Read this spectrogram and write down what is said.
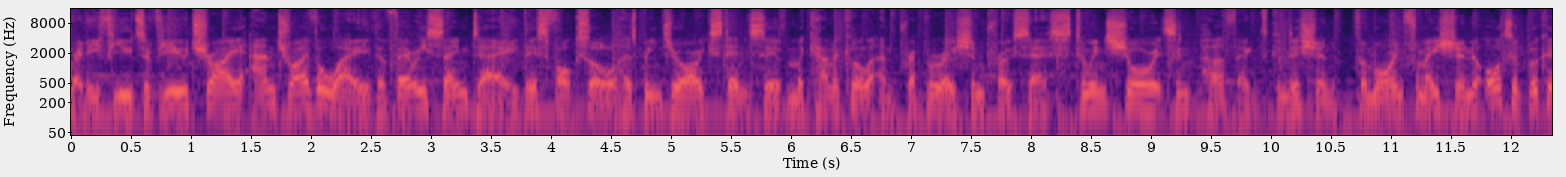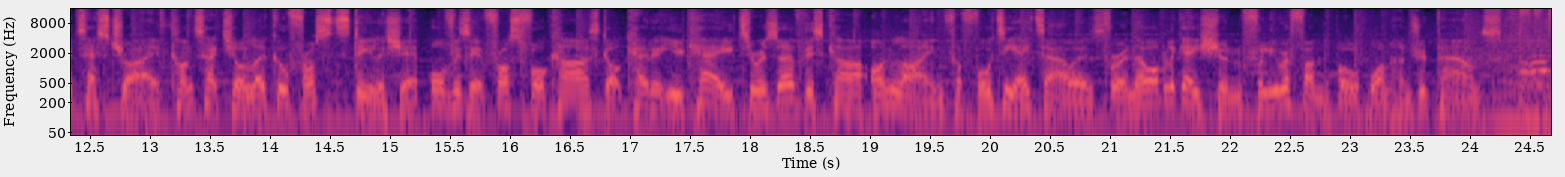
Ready for you to view, try, and drive away the very same day. This Vauxhall has been through our extensive mechanical and preparation process to ensure it's in perfect condition. For more information or to book a test drive, contact your local Frosts dealership or visit frosts4cars.co.uk to reserve this car online for 48 hours for a no obligation, fully refundable £100.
